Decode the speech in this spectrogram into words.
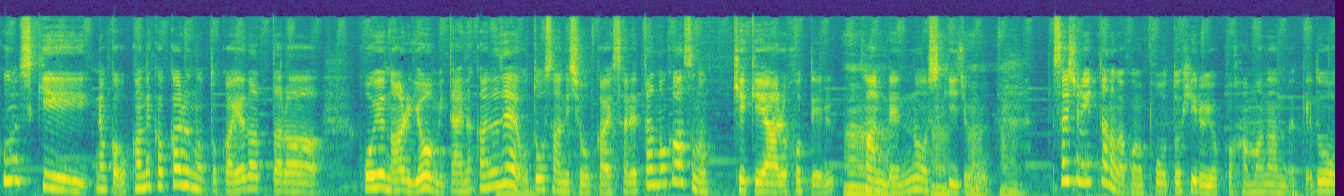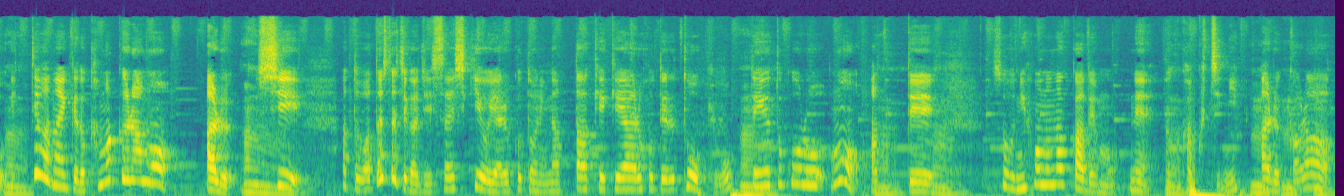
婚式なんかお金かかるのとか嫌だったらこういうのあるよ」みたいな感じでうん。お父さんに紹介されたのがその KKR ホテルうん関連の式場、最初に行ったのがこのポートヒル横浜なんだけど、うん。行ってはないけど鎌倉もあるうん。し、あと私たちが実際式をやることになった KKR ホテル東京っていうところもあって、うん。そう日本の中でもねうん。各地にうんあるから、うん。費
